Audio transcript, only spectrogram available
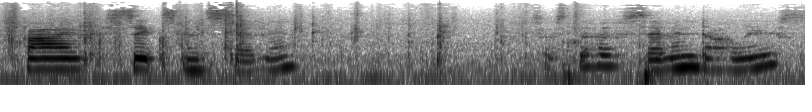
five, six, and seven. So I still have seven dollars.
